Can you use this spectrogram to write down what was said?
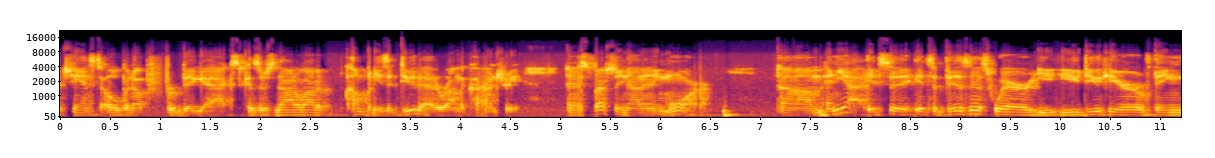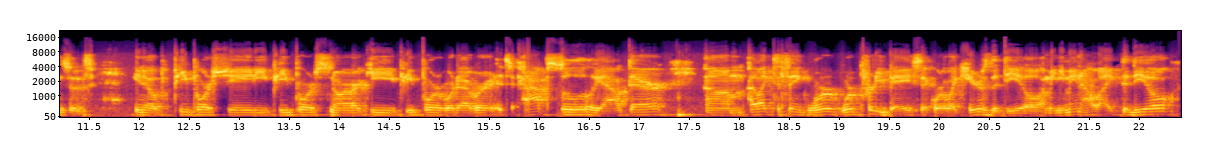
a chance to open up for big acts because there's not a lot of companies that do that around the country, and especially not anymore. Um, and yeah, it's a it's a business where you, you do hear of things of, you know, people are shady, people are snarky, people are whatever. It's absolutely out there. Um, I like to think we're we're pretty basic. We're like, here's the deal. I mean, you may not like the deal,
